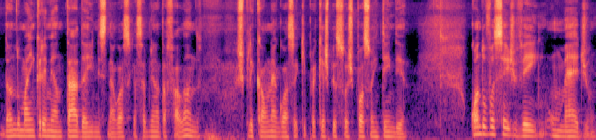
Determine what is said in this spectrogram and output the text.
Dando uma incrementada aí nesse negócio que a Sabrina está falando, vou explicar um negócio aqui para que as pessoas possam entender. Quando vocês veem um médium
